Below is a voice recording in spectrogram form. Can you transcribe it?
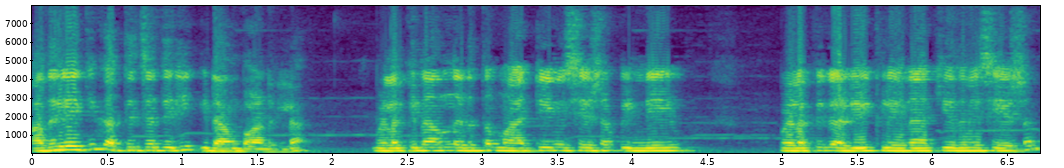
അതിലേക്ക് കത്തിച്ച തിരി ഇടാൻ പാടില്ല. വിളക്കിനകത്ത് എടുത്ത് മാറ്റിയതിന് ശേഷം പിന്നെയും വിളക്ക് കഴുകി ക്ലീൻ ആക്കിയതിന് ശേഷം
